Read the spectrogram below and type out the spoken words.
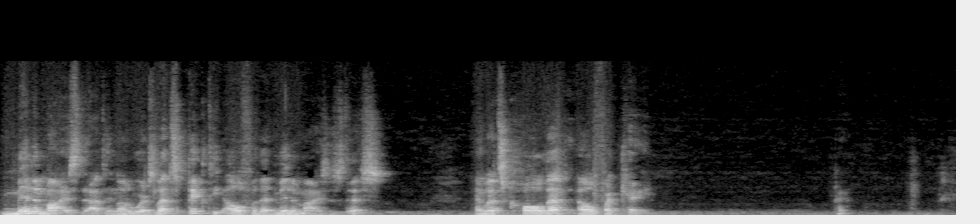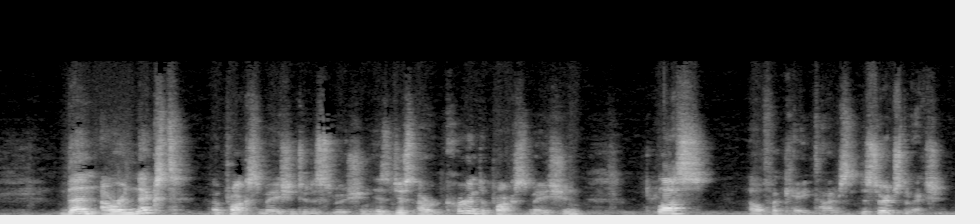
minimize that. In other words, let's pick the alpha that minimizes this. And let's call that alpha k. Okay. Then our next approximation to the solution is just our current approximation plus alpha k times the search direction.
